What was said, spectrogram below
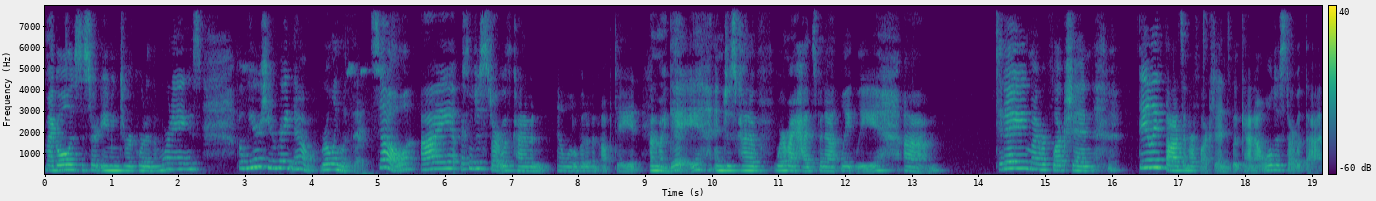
my goal is to start aiming to record in the mornings, but we are here right now, rolling with it. So, I guess I'll just start with kind of an, a little bit of an update on my day and just kind of where my head's been at lately. Um, today, my reflection, daily thoughts and reflections with Kenna. We'll just start with that.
